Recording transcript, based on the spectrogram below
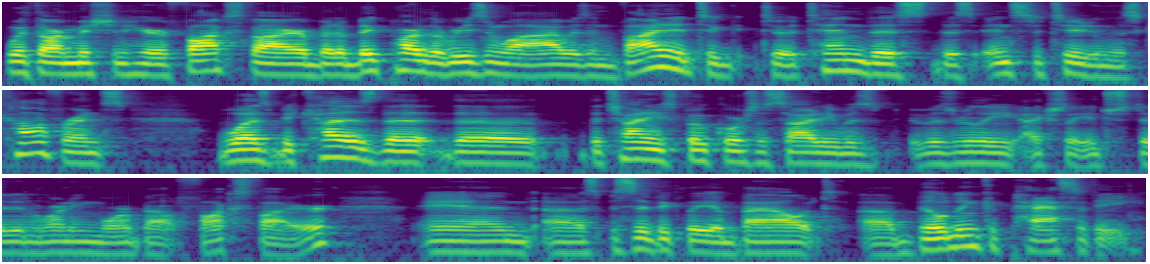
with our mission here at Foxfire. But a big part of the reason why I was invited to to attend this this institute and this conference was because the the the Chinese Folklore Society was was really actually interested in learning more about Foxfire and uh, specifically about uh, building capacity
